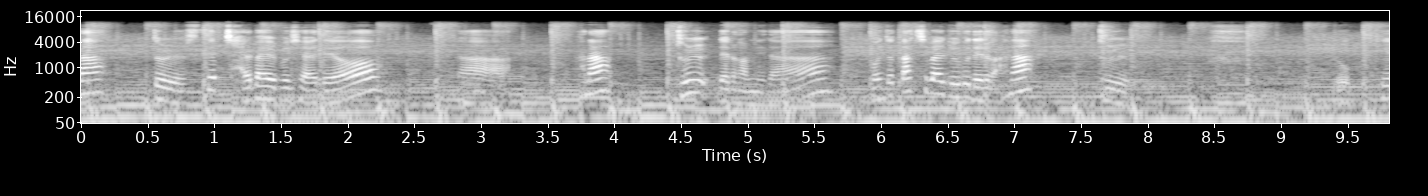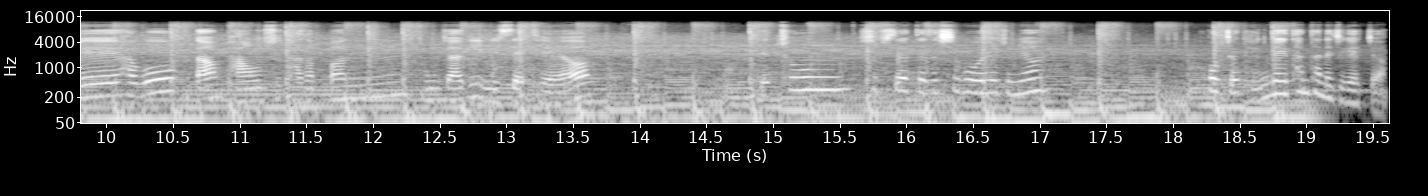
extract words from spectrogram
하나 둘 스텝 잘 밟으셔야 돼요. 자 하나 둘 내려갑니다. 먼저 까치발 들고 내려가 하나 둘 이렇게 하고 그 다음 바운스 다섯 번 동작이 1세트예요. 근데 총 10세트에서 15회 해주면 허벅지가 굉장히 탄탄해지겠죠.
